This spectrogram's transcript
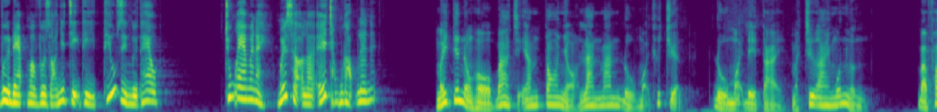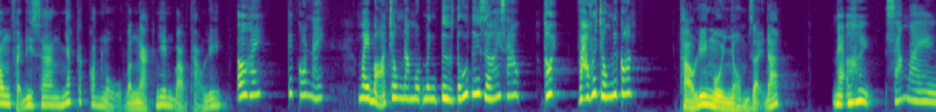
vừa đẹp mà vừa giỏi như chị thì thiếu gì người theo. Chúng em ấy này mới sợ là ế trọng gọng lên ấy. Mấy tiếng đồng hồ ba chị em to nhỏ lan man đủ mọi thứ chuyện, đủ mọi đề tài mà chưa ai muốn ngừng. Bà Phong phải đi sang nhắc các con ngủ và ngạc nhiên bảo Thảo Ly. Ơ hay, cái con này, mày bỏ chồng nằm một mình từ tối tới giờ hay sao? Thôi, vào với chồng đi con. Thảo Ly ngồi nhổm dậy đáp. Mẹ ơi, sáng mai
